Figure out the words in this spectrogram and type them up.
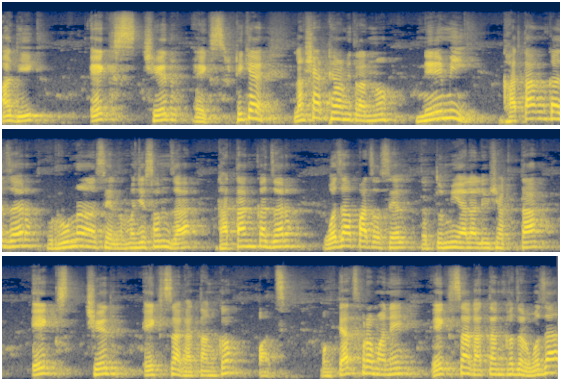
अधिक एक्स छेद एक्स ठीक आहे? लक्षात ठेवा मित्रांनो नेहमी घातांक जर ऋण असेल म्हणजे समजा घातांक जर वजा पाच असेल तर तुम्ही याला लिहू शकता एक्स छेद एक्सचा घातांक पाच. मग त्याचप्रमाणे एक्सचा घातांक जर वजा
